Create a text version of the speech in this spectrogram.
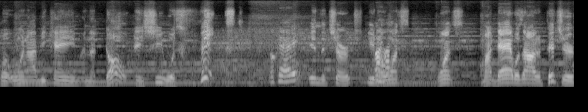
But when I became an adult and she was fixed okay in the church, you know, uh -huh. once once my dad was out of the picture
